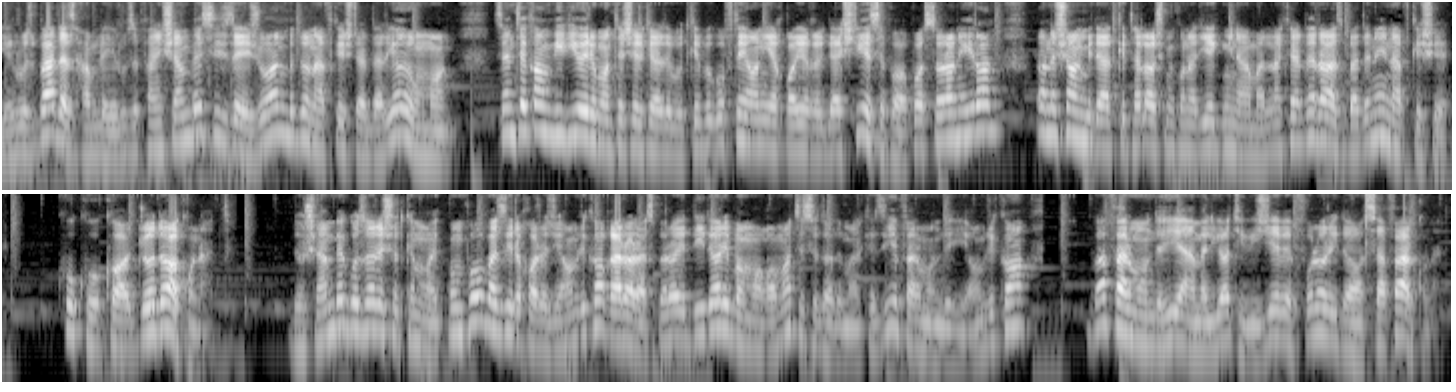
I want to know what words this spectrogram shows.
یک روز بعد از حمله روز پنجشنبه 13 ژوئن به دو نفکش در دریای عمان. سنتکام ویدیویی را منتشر کرده بود که به گفته آن یک قایق گشتی سپاه پاسداران ایران را نشان می‌دهد که تلاش می‌کند یک مین عمل نکرده را از بدنه نفکش کوکوکا جدا کند. دوشنبه گزارش شد که مایک پومپو وزیر خارجه آمریکا قرار است برای دیداری با مقامات ستاد مرکزی فرماندهی آمریکا و فرماندهی عملیات ویژه به فلوریدا سفر کند.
